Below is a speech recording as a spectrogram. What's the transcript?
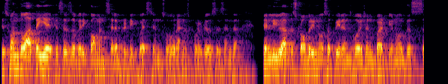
This one though aata hai this is a very common celebrity question so rhinosporidiosis and uh, generally you have the strawberry nose appearance version but you know this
